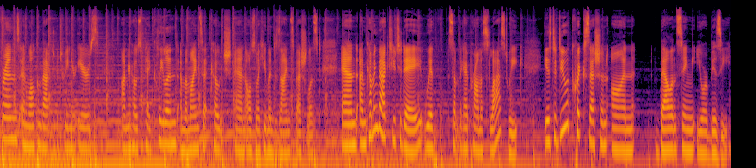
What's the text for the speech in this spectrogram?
friends, and welcome back to Between Your Ears. I'm your host, Peg Cleland. I'm a mindset coach and also a human design specialist. And I'm coming back to you today with something I promised last week is to do a quick session on balancing your busy.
